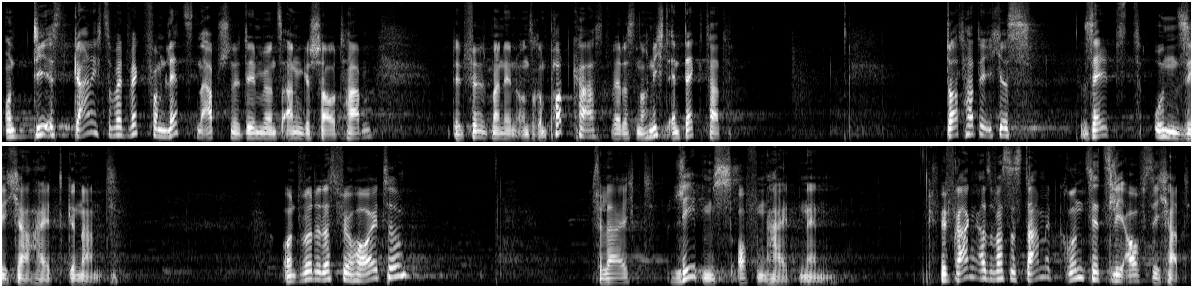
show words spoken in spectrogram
Und die ist gar nicht so weit weg vom letzten Abschnitt, den wir uns angeschaut haben. Den findet man in unserem Podcast, wer das noch nicht entdeckt hat. Dort hatte ich es Selbstunsicherheit genannt. Und würde das für heute vielleicht Lebensoffenheit nennen. Wir fragen also, was es damit grundsätzlich auf sich hat,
